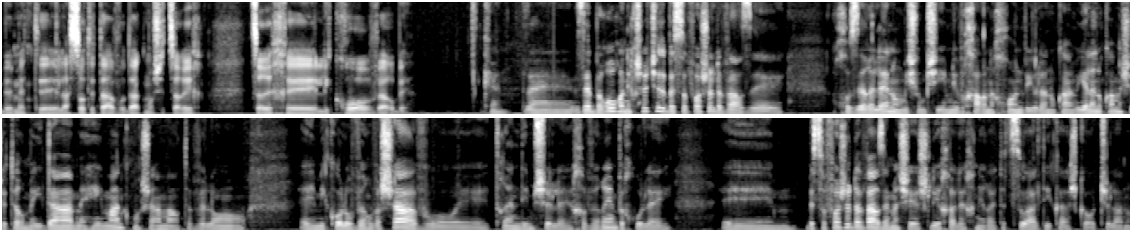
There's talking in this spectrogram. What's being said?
באמת לעשות את העבודה כמו שצריך, צריך לקרוא והרבה. כן, זה, זה ברור. אני חושבת שבסופו של דבר זה חוזר אלינו, משום שאם נבחר נכון ויהיה לנו לנו כמה שיותר מידע מהימן, כמו שאמרת, ולא אה, מכל עובר ושב, או אה, טרנדים של אה, חברים וכולי, אה, בסופו של דבר זה מה שישליך על איך נראית התשואה על תיק ההשקעות שלנו.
